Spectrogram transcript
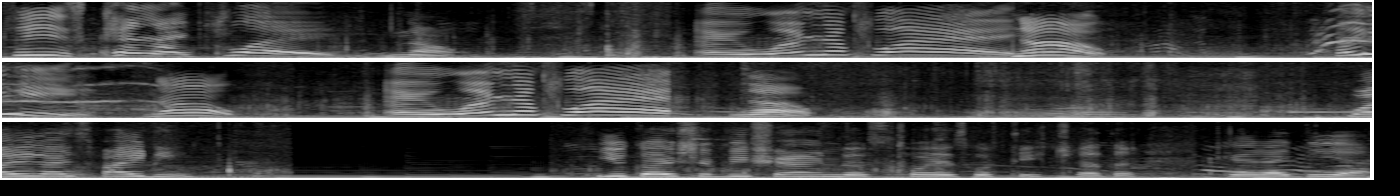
Please, can I play? No. I want to play. No. Please. No. I want to play. No. Why are you guys fighting? You guys should be sharing those toys with each other. Good idea.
